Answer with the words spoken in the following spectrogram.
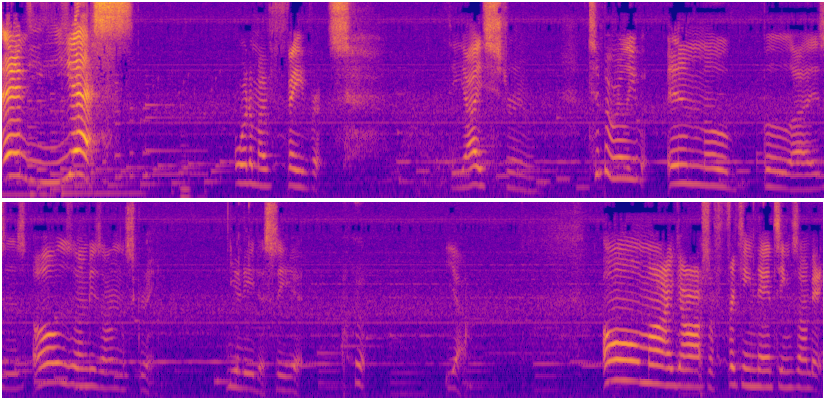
And yes, one of my favorites, the ice shroom, temporarily immobilizes all the zombies on the screen. You need to see it. yeah. Oh my gosh, a freaking dancing zombie.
